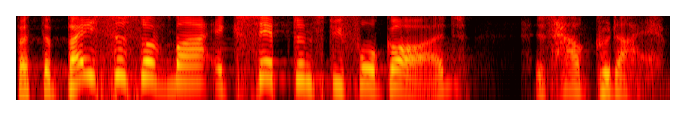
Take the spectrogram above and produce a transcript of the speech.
but the basis of my acceptance before God is how good I am,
